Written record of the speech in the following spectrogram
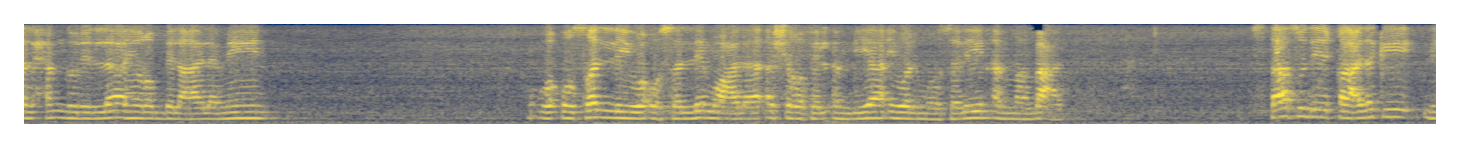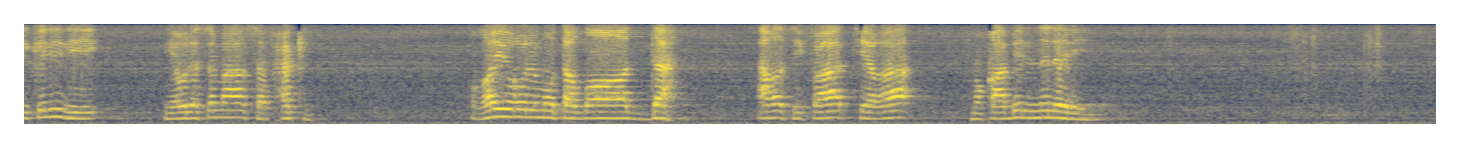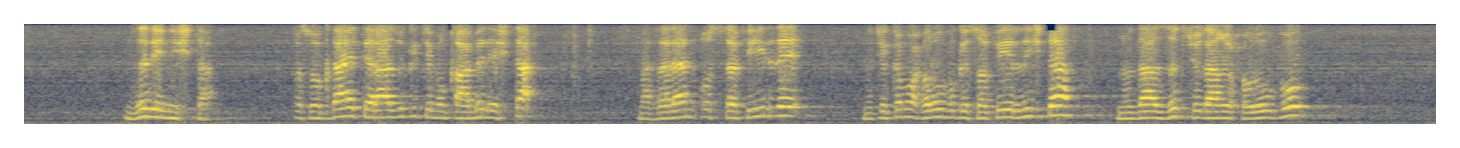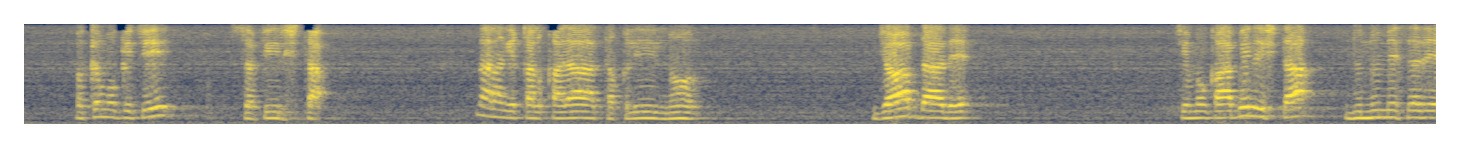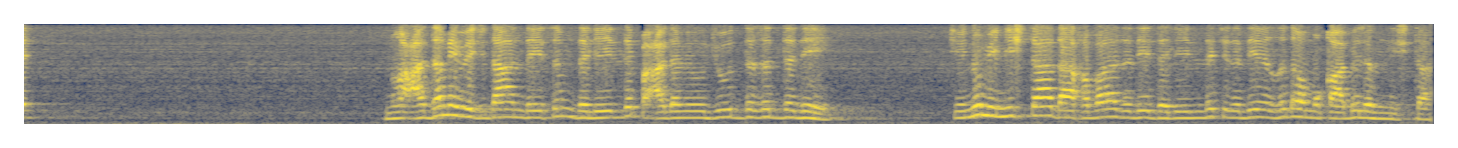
الحمد لله رب العالمين وأصلي وأسلم على أشرف الأنبياء والمرسلين أما بعد ستاسو دي قاعدك لكل لكلي دي يولسما صفحك غير المتضادة اغا صفات يغا مقابل نلري زدی نشتا که څوک دا اعتراض وکړي چې مقابل شته مثلا اوس سفیر دی نو چې کوم حروفو کې سفیر نشته نو دا زد شو دا حروفو په کومو کې چې سفیر شته دا رنګ قلقلا تقلیل نور جواب دا ده چې مقابل شته نو نوم څه دی نو عدم وجدان د اسم دلیل دی په عدم وجود د ضد دی چې نوم نشتا دا خبره د دې دلیل ده چې د دې ضد او مقابل هم نشتا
